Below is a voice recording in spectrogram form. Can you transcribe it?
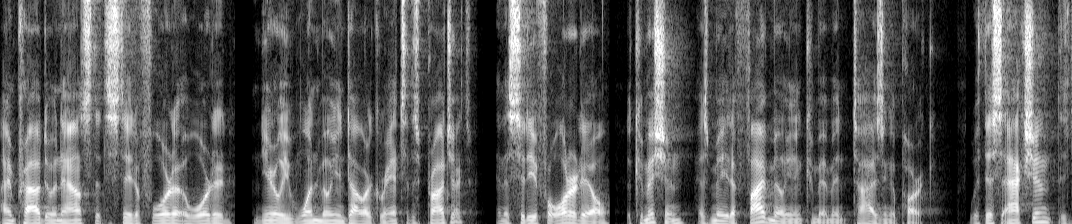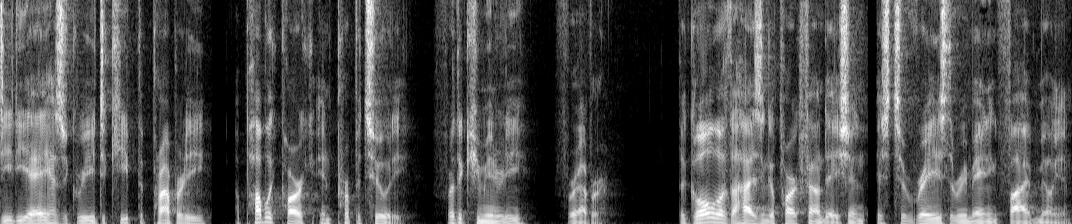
I am proud to announce that the state of Florida awarded nearly $1 million grant to this project, and the city of Fort Lauderdale, the commission, has made a 5 million commitment to Huizenga Park. With this action, the DDA has agreed to keep the property a public park in perpetuity for the community forever. The goal of the Huizenga Park Foundation is to raise the remaining 5 million.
